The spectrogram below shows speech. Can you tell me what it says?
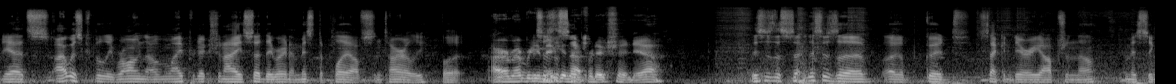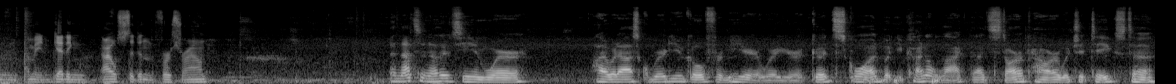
Yeah, it's. I was completely wrong though. My prediction, I said they were gonna miss the playoffs entirely, but I remember you This is the making that second- prediction. Yeah. this is the this is a, a good secondary option though. Missing, I mean, getting ousted in the first round. And that's another team where I would ask, where do you go from here? Where you're a good squad, but you kind of lack that star power which it takes to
